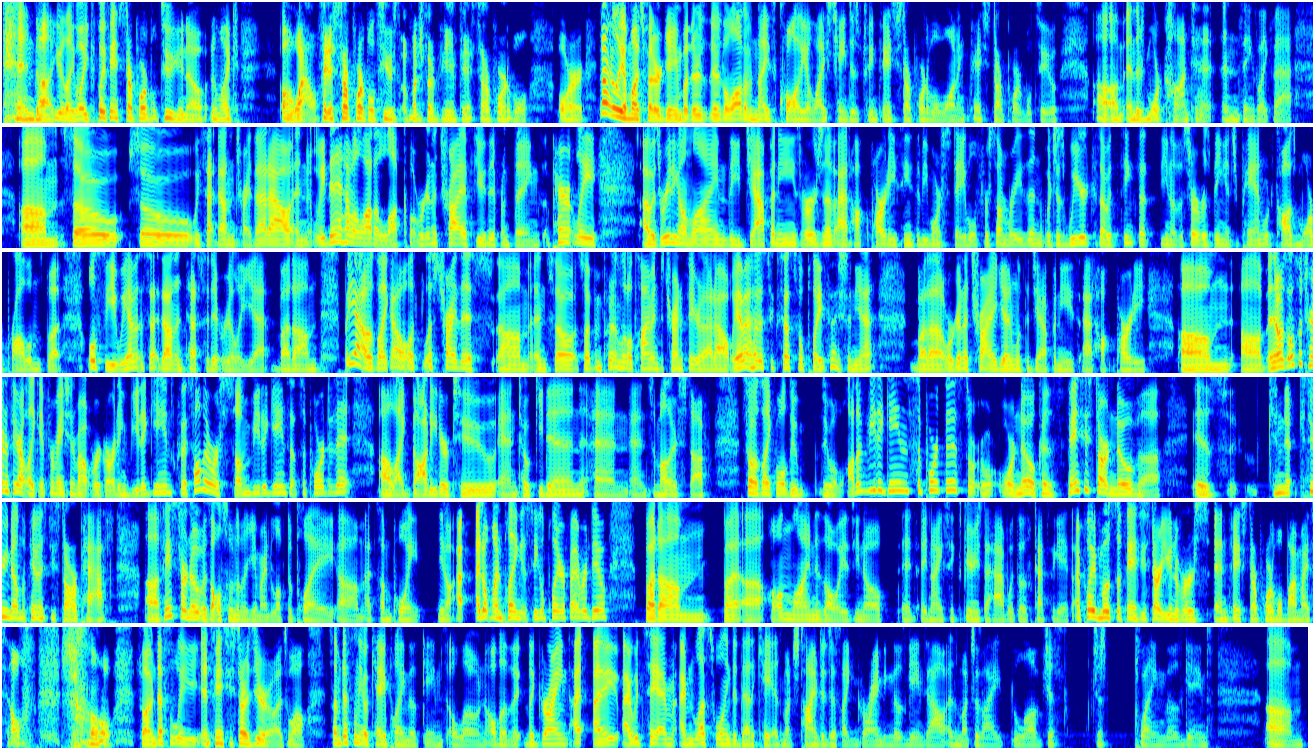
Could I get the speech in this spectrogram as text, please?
and uh, he was like, "Well, you can play Phantasy Star Portable Two, you know." And I'm like, "Oh wow, Phantasy Star Portable Two is a much better game than Phantasy Star Portable." Or not really a much better game, but there's there's a lot of nice quality of life changes between Phantasy Star Portable One and Phantasy Star Portable Two, um, and there's more content and things like that. Um, so so we sat down and tried that out, and we didn't have a lot of luck, but we're gonna try a few different things. Apparently, I was reading online the Japanese version of Ad Hoc Party seems to be more stable for some reason, which is weird because I would think that, you know, the servers being in Japan would cause more problems, but we'll see. We haven't sat down and tested it really yet. But um but yeah, I was like, "Oh, let's let's try this." Um and so so I've been putting a little time into trying to figure that out. We haven't had a successful play session yet, but uh we're going to try again with the Japanese Ad Hoc Party. Um, um, and I was also trying to figure out like information about regarding Vita games because I saw there were some Vita games that supported it, uh, like God Eater 2 and Toukiden and and some other stuff. So I was like, well, do do a lot of Vita games support this or or, or no? Because Phantasy Star Nova is continuing down the Phantasy Star path. Uh, Star Nova is also another game I'd love to play um, at some point. You know, I, I don't mind playing it single player if I ever do, but um, but uh, online is always you know a, a, nice experience to have with those types of games. I played most of Phantasy Star Universe and Phantasy Star Portable by myself, so so I'm definitely and Phantasy Star Zero as well. So I'm definitely okay playing those games alone. Although the, the grind, I, I I would say I'm I'm less willing to dedicate as much time to just like grinding those games out as much as I love just just playing those games. Um,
